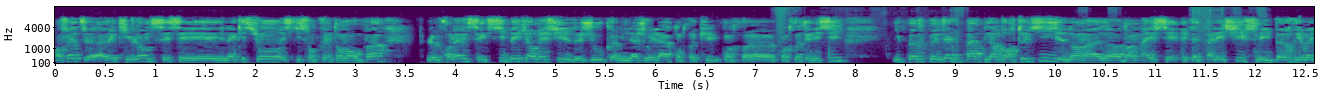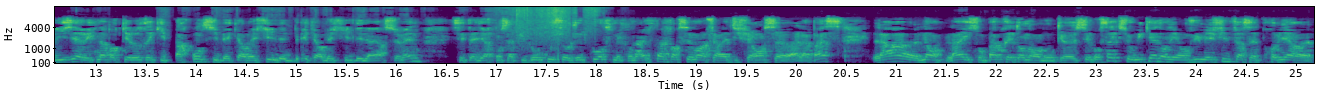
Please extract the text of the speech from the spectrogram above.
en fait avec Cleveland, c'est c'est la question est-ce qu'ils sont prétendants ou pas? Le problème, c'est que si Baker Mayfield joue comme il a joué là contre contre contre Tennessee, ils peuvent peut-être battre n'importe qui dans la dans, la FC, peut-être pas les Chiefs, mais ils peuvent rivaliser avec n'importe quelle autre équipe. Par contre, si Baker Mayfield est Baker Mayfield des dernières semaines, c'est-à-dire qu'on s'appuie beaucoup sur le jeu de course, mais qu'on n'arrive pas forcément à faire la différence euh, à la passe, là, euh, non, là, ils sont pas prétendants. Donc euh, c'est pour ça que ce week-end, on ayant vu Mayfield faire cette première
